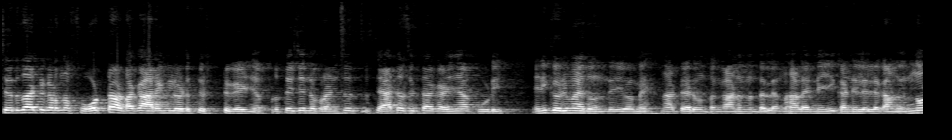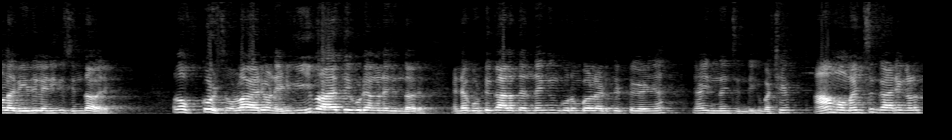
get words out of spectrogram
ചെറുതായിട്ട് കിടന്ന ഫോട്ടോ അടക്കം ആരെങ്കിലും എടുത്ത് ഇട്ട് കഴിഞ്ഞാൽ പ്രത്യേകിച്ച് എന്റെ ഫ്രണ്ട്സ് സ്റ്റാറ്റസ് ഇട്ടാൽ കഴിഞ്ഞാൽ കൂടി എനിക്ക് ഒരുമായി തോന്നും ദൈവമേ നാട്ടുകാർ മൊത്തം കാണുന്നുണ്ടല്ലോ നാളെ എന്നെ ഈ കണ്ണിലല്ലേ കാണും എന്നുള്ള രീതിയിൽ എനിക്ക് ചിന്ത വരും. അത് ഓഫ് കോഴ്സ് ഉള്ള കാര്യമാണ്. എനിക്ക് ഈ പ്രായത്തിൽ കൂടി അങ്ങനെ ചിന്ത വരും. എന്റെ കുട്ടിക്കാലത്ത് എന്തെങ്കിലും കുറുമ്പുകൾ എടുത്തിട്ട് കഴിഞ്ഞാൽ ഞാൻ ഇന്നും ചിന്തിക്കും. പക്ഷേ ആ മൊമെന്റ്സും കാര്യങ്ങളും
